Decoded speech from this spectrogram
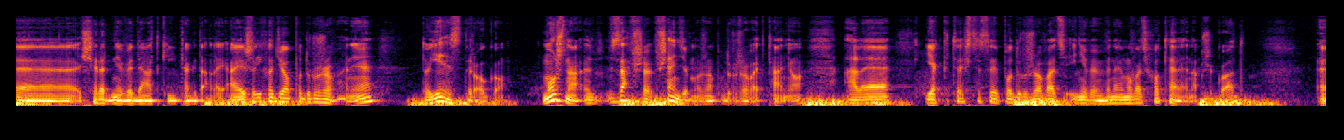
e, średnie wydatki i tak dalej. A jeżeli chodzi o podróżowanie, to jest drogo. Można, zawsze, wszędzie można podróżować tanio, ale jak ktoś chce sobie podróżować i nie wiem, wynajmować hotele na przykład, e,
